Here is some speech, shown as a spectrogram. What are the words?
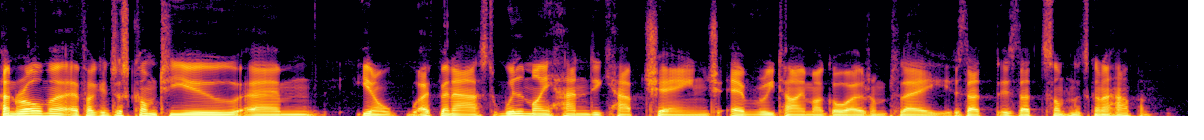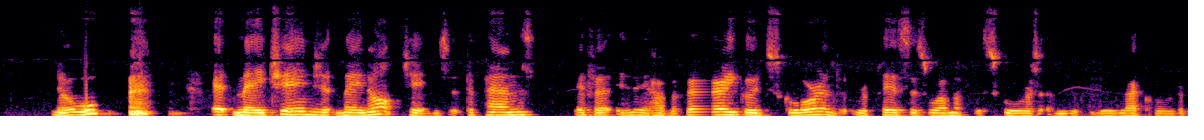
And Roma, if I can just come to you, um, you know, I've been asked, will my handicap change every time I go out and play? Is that is that something that's going to happen? No, it may change. It may not change. It depends. If, it, if they have a very good score and it replaces one of the scores in the record of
